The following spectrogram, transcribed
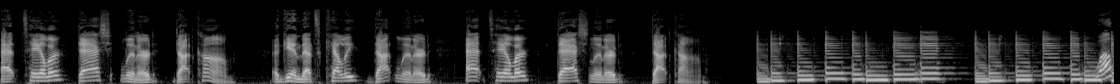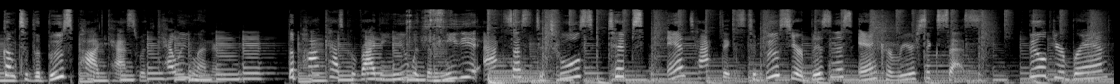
at taylor-leonard.com. Again, that's kelly.leonard at taylor-leonard.com. Welcome to the Boost Podcast with Kelly Leonard, the podcast providing you with immediate access to tools, tips, and tactics to boost your business and career success. Build your brand,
